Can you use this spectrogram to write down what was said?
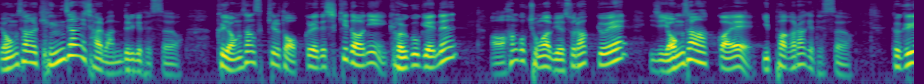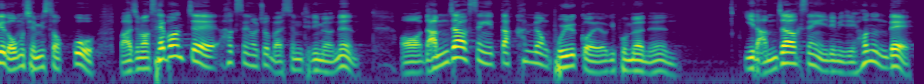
영상을 굉장히 잘 만들게 됐어요. 그 영상 스킬을 더 업그레이드 시키더니 결국에는 어, 한국종합예술학교에 이제 영상학과에 입학을 하게 됐어요. 그 그게 너무 재밌었고 마지막 세 번째 학생을 좀 말씀드리면은 어, 남자 학생이 딱 한 명 보일 거예요. 여기 보면은 이 남자 학생의 이름이 이제 현우인데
